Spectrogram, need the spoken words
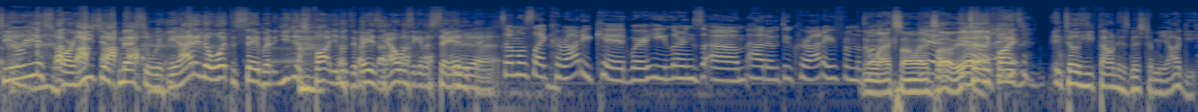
serious or he's just messing with me." I didn't know what to say, but you just fought. You looked amazing. I wasn't gonna say anything. Yeah. It's almost like Karate Kid, where he learns um, how to do karate from the, The book. wax on, wax Yeah. off. Until he finds, until he found his Mr. Miyagi.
